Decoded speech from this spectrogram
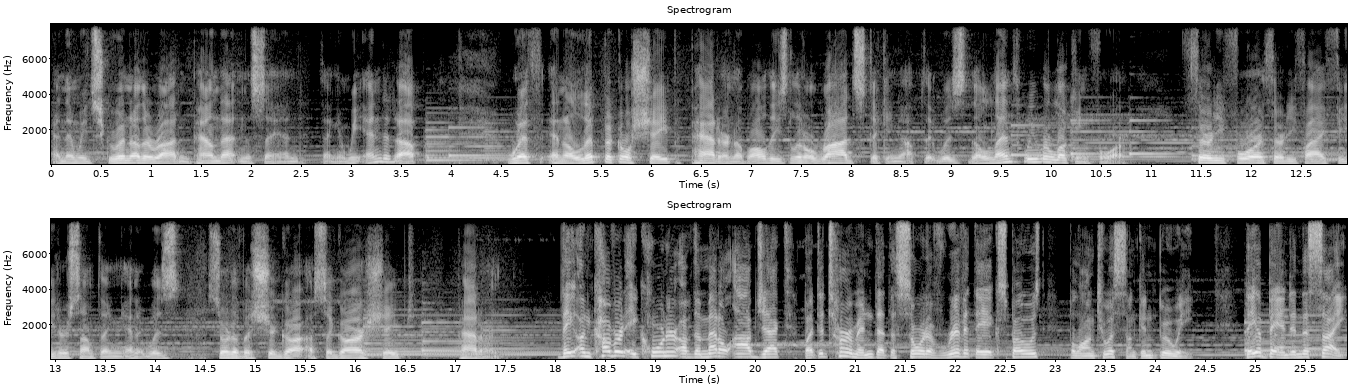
and then we'd screw another rod and pound that in the sand thing. And we ended up with an elliptical shape pattern of all these little rods sticking up that was the length we were looking for 34 35 feet or something. And it was sort of a cigar a cigar shaped pattern. They uncovered a corner of the metal object but determined that the sort of rivet they exposed belonged to a sunken buoy. They abandoned the site.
